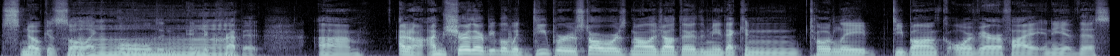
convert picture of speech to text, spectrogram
Snoke is so like old and, and decrepit. Um, I don't know. I'm sure there are people with deeper Star Wars knowledge out there than me that can totally debunk or verify any of this.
